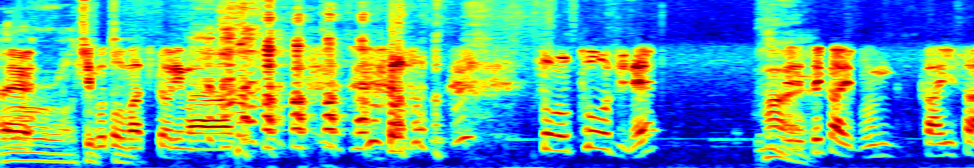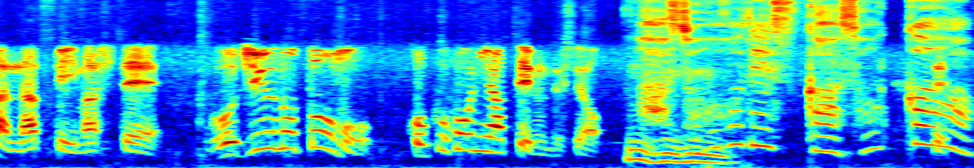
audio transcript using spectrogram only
えちょっとえ仕事お待ちしております。その当時ね、はいえー世界文化遺産になっていまして、五重の塔も国宝になっているんですよ。あ、そうですか。そっか。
